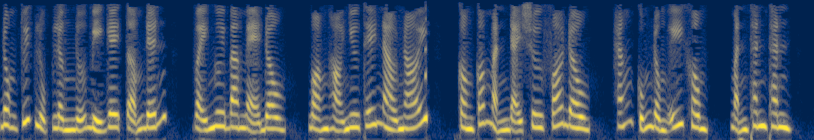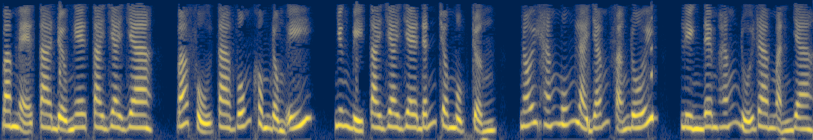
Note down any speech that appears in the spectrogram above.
Đông Tuyết Lục lần nữa bị ghê tởm đến, vậy ngươi ba mẹ đâu, bọn họ như thế nào nói, còn có mạnh đại sư phó đâu, hắn cũng đồng ý không, mạnh thanh thanh, ba mẹ ta đều nghe ta gia gia, bá phụ ta vốn không đồng ý, nhưng bị ta gia gia đánh cho một trận nói hắn muốn là dám phản đối, liền đem hắn đuổi ra mạnh gia,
